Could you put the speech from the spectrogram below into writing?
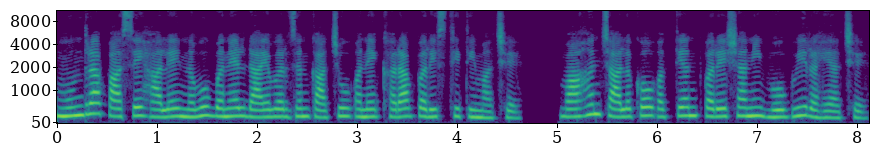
મુન્દ્રા પાસે હાલે નવું બનેલ ડાયવર્ઝન કાચું અને ખરાબ પરિસ્થિતિમાં છે. વાહન ચાલકો અત્યંત પરેશાની ભોગવી રહ્યા છે.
